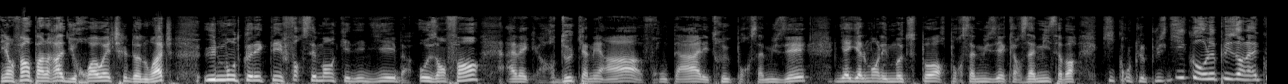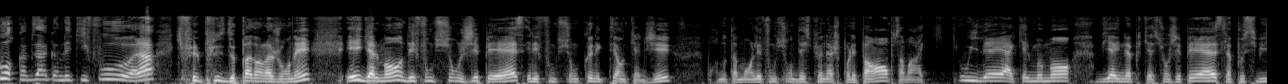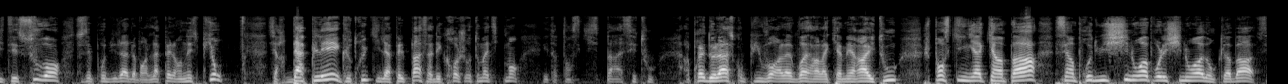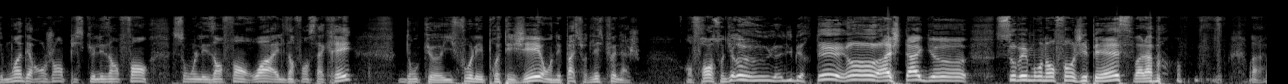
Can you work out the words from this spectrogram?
Et enfin, on parlera du Huawei Children Watch, une montre connectée forcément qui est dédiée bah, aux enfants, avec alors, deux caméras frontales et trucs pour s'amuser. Il y a également les modes sport pour s'amuser avec leurs amis, savoir qui compte le plus, qui court le plus dans la cour, comme ça, comme des petits voilà, qui fait le plus de pas dans la journée. Et également des fonctions GPS et des fonctions connectées en 4G notamment les fonctions d'espionnage pour les parents, pour savoir où il est, à quel moment, via une application GPS, la possibilité souvent sur ces produits-là d'avoir l'appel en espion, c'est-à-dire d'appeler et que le truc il appelle pas, ça décroche automatiquement et t'entends ce qui se passe et tout. Après de là, ce qu'on peut voir à la voir à la caméra et tout, je pense qu'il n'y a qu'un pas. C'est un produit chinois pour les Chinois, donc là-bas c'est moins dérangeant puisque les enfants sont les enfants rois et les enfants sacrés, donc euh, il faut les protéger. On n'est pas sur de l'espionnage. En France, on dit oh, la liberté, oh, hashtag euh, sauver mon enfant GPS. Voilà, bon, voilà,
